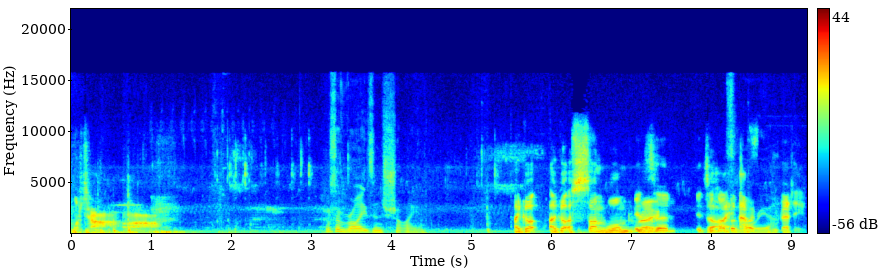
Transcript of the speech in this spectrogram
Wata! What's a rise and shine? I got I got a sun warmed It's robe it's that I another have type. Warrior. already.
